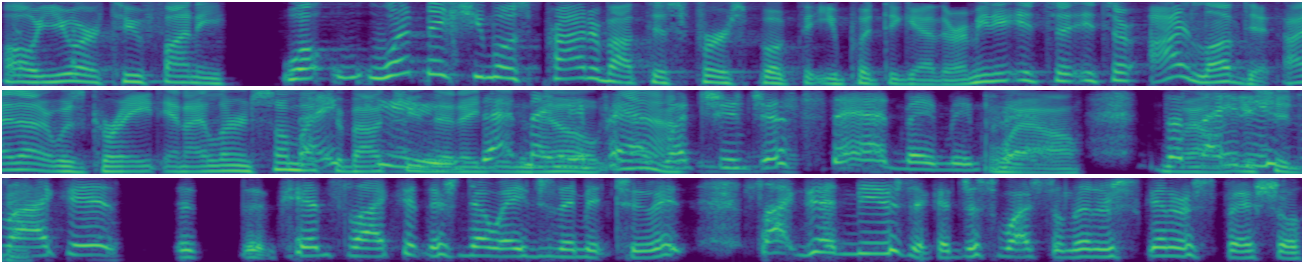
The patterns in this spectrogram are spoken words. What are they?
oh, you are too funny. Well, what makes you most proud about this first book that you put together? I mean, it's a, it's a, I loved it. I thought it was great, and I learned so much Thank about you. that I that didn't know. Yeah. What you just said made me proud. Well, the well, you ladies like it. The, the kids like it. There's no age limit to it. It's like good music. I just watched a Lynyrd Skynyrd special.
